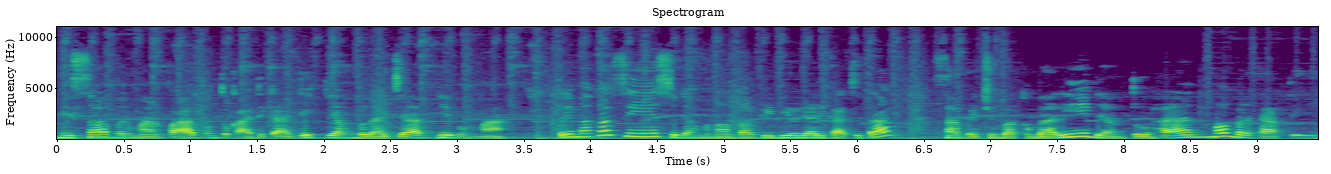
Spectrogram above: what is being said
bisa bermanfaat untuk adik-adik yang belajar di rumah. Terima kasih sudah menonton video dari Kak Citra. Sampai jumpa kembali dan Tuhan memberkati.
